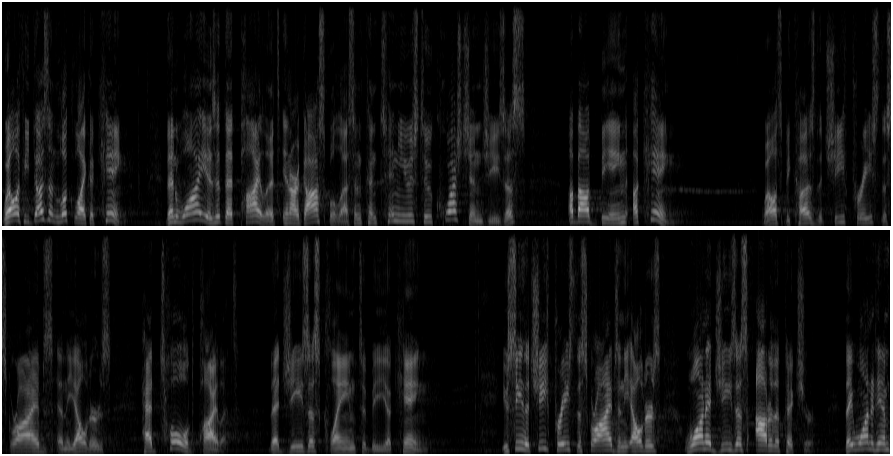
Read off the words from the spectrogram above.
Well, if he doesn't look like a king, then why is it that Pilate in our gospel lesson continues to question Jesus about being a king? Well, it's because the chief priests, the scribes, and the elders had told Pilate that Jesus claimed to be a king. You see, the chief priests, the scribes, and the elders wanted Jesus out of the picture. They wanted him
